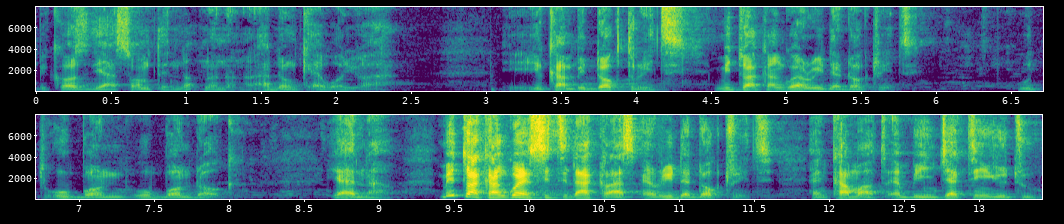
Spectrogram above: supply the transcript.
because they are something. No, no, no, no. I don't care what you are. You can be doctorate. Me too, I can go and read the doctorate. Who, who born who born dog? Yeah, now. Me too, I can go and sit in that class and read the doctorate and come out and be injecting you too.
